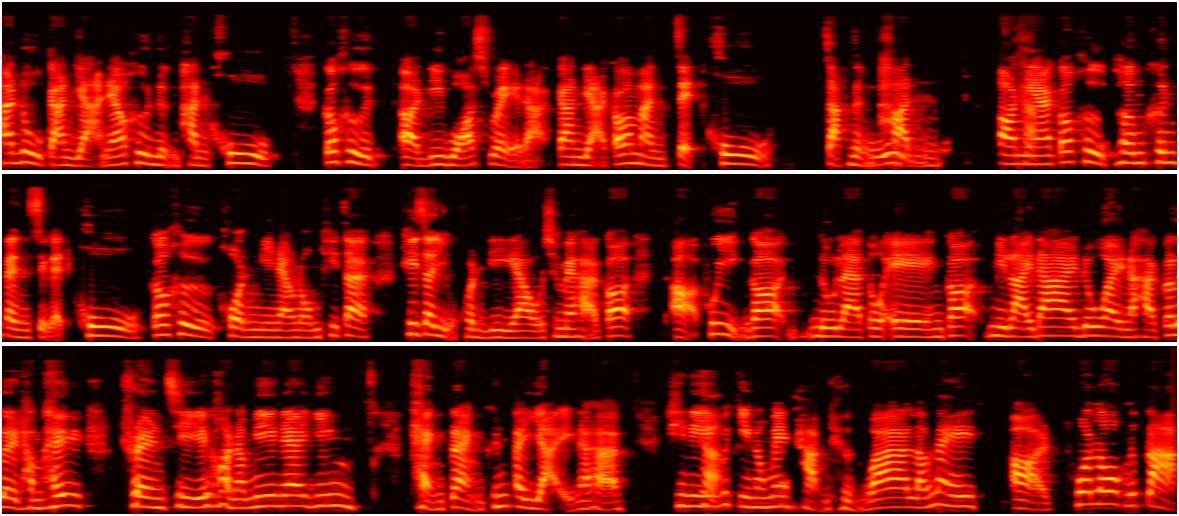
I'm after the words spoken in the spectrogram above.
ถ้าดูการหย่าเนี่ยก็คือ 1,000 คู่ ก็คือ divorce rate อะการหย่าก็ประมาณ 7 คู่จาก 1,000 ตอนนี้ก็คือเพิ่มขึ้นเป็น 11 คู่ ก็คือคนมีแนวโน้มที่จะที่จะอยู่คนเดียวใช่ไหมคะก็ผู้หญิงก็ดูแลตัวเองก็มีรายได้ด้วยนะคะ ก็เลยทำให้เทรนด์ชีอีโคโนมีเนี่ยยิ่งแข็งแกร่งขึ้นไปใหญ่นะคะ ทีนี้เมื่อกี้น้องเมย์ถามถึงว่าแล้วในทั่วโลกหรือเปล่า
